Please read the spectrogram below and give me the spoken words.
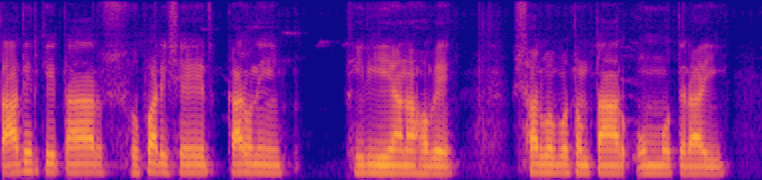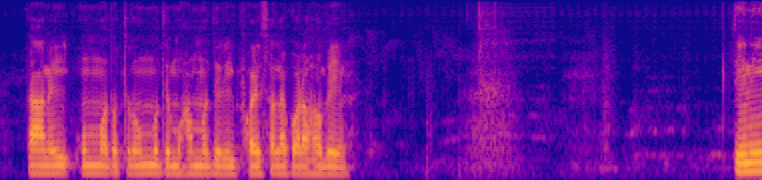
তাদেরকে তার সুপারিশের কারণে ফিরিয়ে আনা হবে। সর্বপ্রথম তার উম্মতেরাই, তার এই উম্মত অর্থাৎ উম্মতে মুহাম্মদের এই ফয়সালা করা হবে। তিনি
